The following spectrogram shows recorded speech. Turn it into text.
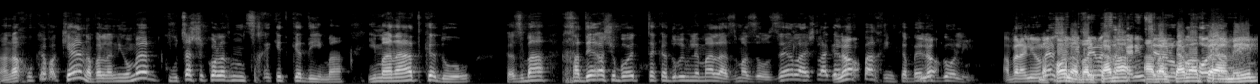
אנחנו קבע, כן, אבל אני אומר, קבוצה שכל הזמן משחקת קדימה, עם הנעת כדור, אז מה, חדרה שבועטת את הכדורים למעלה, אז מה, זה עוזר לה? יש לה הגנת לא. פח, היא מקבלת לא. גולים. אבל אני אומר נכון, אבל שלפעמים כמה, השחקנים אבל שלנו כמה פחות... פעמים,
